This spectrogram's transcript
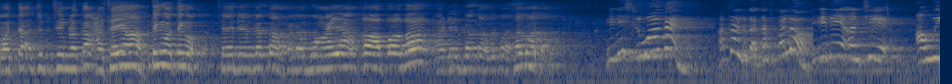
Watak tu pasal belakang. Ah, saya tengok, tengok. Saya ada belakang. Kalau buang ayak ke apa ke, ada belakang. Nampak sama tak? Ini seluar kan? Kepala? Ini Encik Awi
